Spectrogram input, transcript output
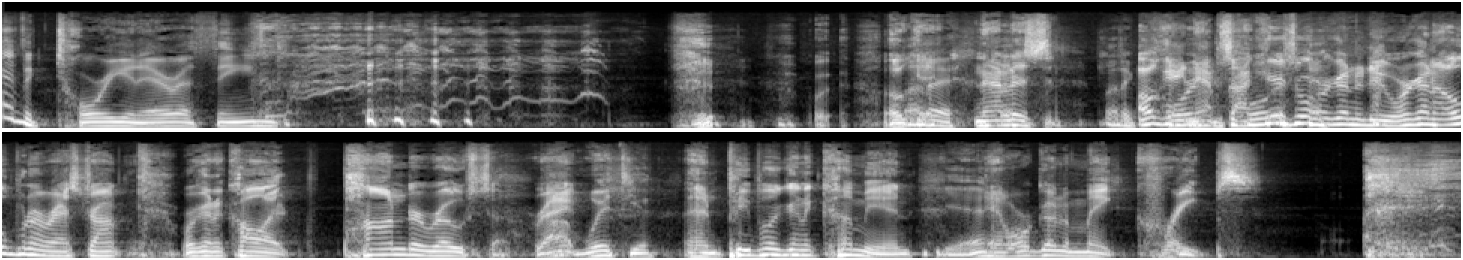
Eh, Victorian era themed. Okay, of- now listen. Okay, Napzok, here's what we're going to do. We're going to open a restaurant. We're going to call it Ponderosa, right? I'm with you. And people are going to come in Yeah. and we're going to make crepes.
